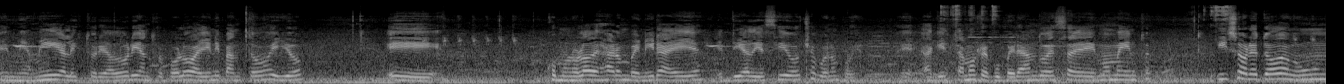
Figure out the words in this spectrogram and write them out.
eh, mi amiga, la historiadora y antropóloga Jenny Pantoja y yo. Eh, como no la dejaron venir a ella el día 18, bueno, pues eh, aquí estamos recuperando ese momento y sobre todo en, un,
